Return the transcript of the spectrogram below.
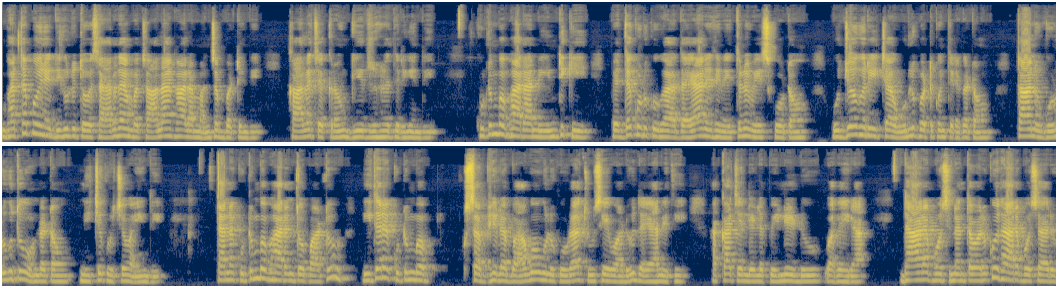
భర్త పోయిన దిగులుతో శారదాంబ చాలా కాలం మంచం పట్టింది. కాలచక్రం గీర్జున తిరిగింది. కుటుంబ భారాన్ని ఇంటికి పెద్ద కొడుకుగా దయానిధి నెత్తున వేసుకోవటం ఉద్యోగరీత్యా ఊళ్ళు పట్టుకుని తిరగటం తాను గొడుగుతూ ఉండటం నిత్యకృత్యం అయింది. తన కుటుంబ భారంతో పాటు ఇతర కుటుంబ సభ్యుల బాగోగులు కూడా చూసేవాడు దయానిధి. అక్కా చెల్లెళ్ళ పెళ్ళిళ్ళు వగైరా. ధార పోసినంత వరకు ధార పోశారు.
